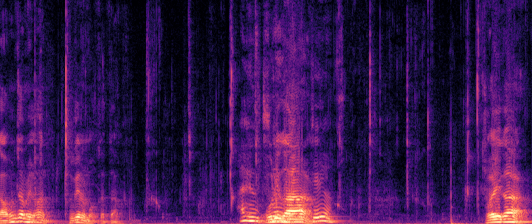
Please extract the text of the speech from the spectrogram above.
나 혼자면 한 두 개는 먹겠다. 아유 우리가- 먹지. 저희가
